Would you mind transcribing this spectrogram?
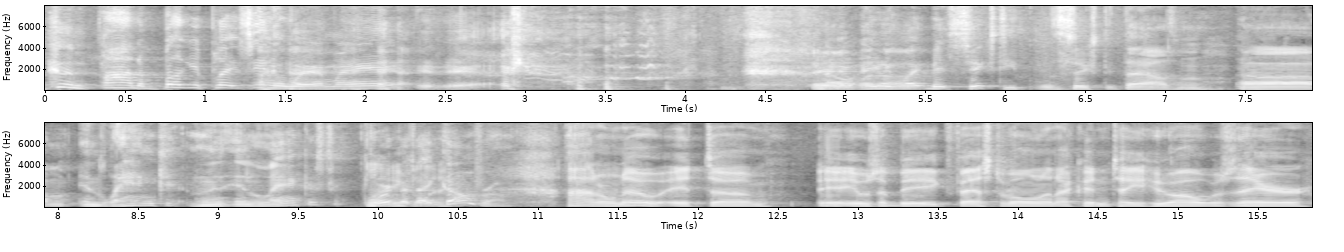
couldn't find a buggy place anywhere, man. No, anyway, but, uh, anyway, but 60 60,000 um, in, Lanc- in Lancaster. Where did they Lancaster. come from? I don't know. It um, it, it was a big festival, and I couldn't tell you who all was there.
